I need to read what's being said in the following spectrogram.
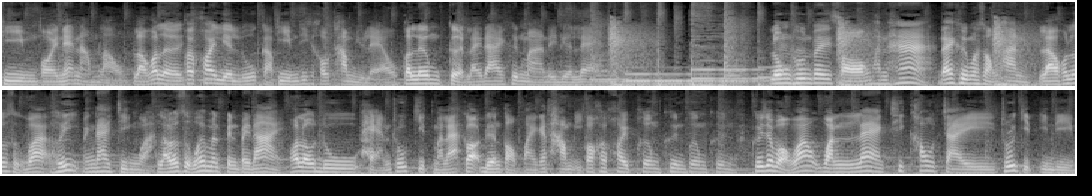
ทีมคอยแนะนำเรา เราก็เลยค่อยๆ เรียนรู้กับทีมที่เขาทำอยู่แล้ว ก็เริ่มเกิดรายได้ขึ้นมาในเดือนแรก ลงทุนไป 2,500 ได้คืนมา 2,000 เราก็รู้สึกว่าเฮ้ยแม่งได้จริงว่ะ เรารู้สึกว่ามันเป็นไปได้ เพราะเราดูแผนธุรกิจมาแล้ว ก็เดือนต่อไปก็ทำอีกก็ค่อยๆ เพิ่มขึ้นเพิ่มขึ้น คือจะบอกว่าวันแรกที่เข้าใจธุรกิจอินดีม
